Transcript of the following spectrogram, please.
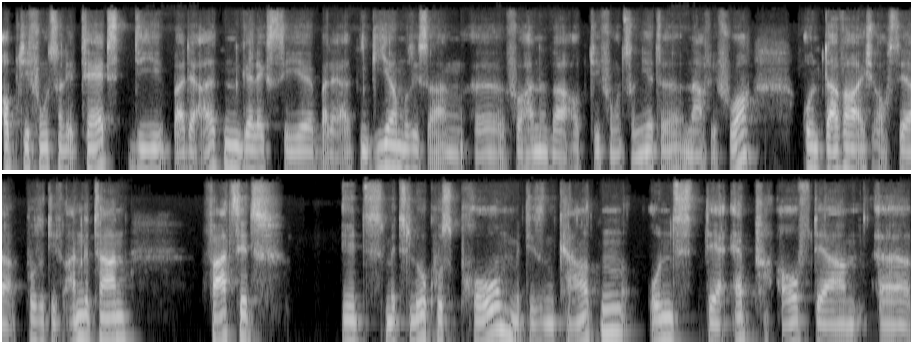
ob die Funktionalität, die bei der alten Galaxy, bei der alten Gear, muss ich sagen, äh, vorhanden war, ob die funktionierte nach wie vor. Und da war ich auch sehr positiv angetan. Fazit mit, mit Locus Pro, mit diesen Karten und der App auf der äh,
